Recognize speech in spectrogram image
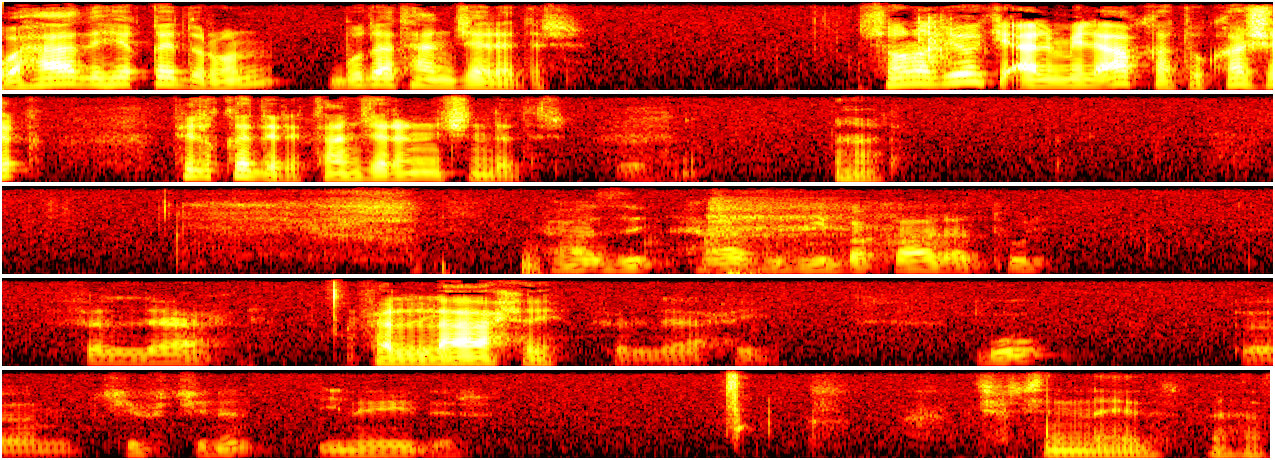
Ve hazihi kıdrun. Bu da tenceredir. Sonra diyor ki el mil'akatu kaşık fil kıdri. Tencerenin içindedir. Hazi- Hazihi bakaratul fellah. Fellahi. Fellahi. Bu e, çiftçinin ineğidir. Çiftçinin neyidir? Evet.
